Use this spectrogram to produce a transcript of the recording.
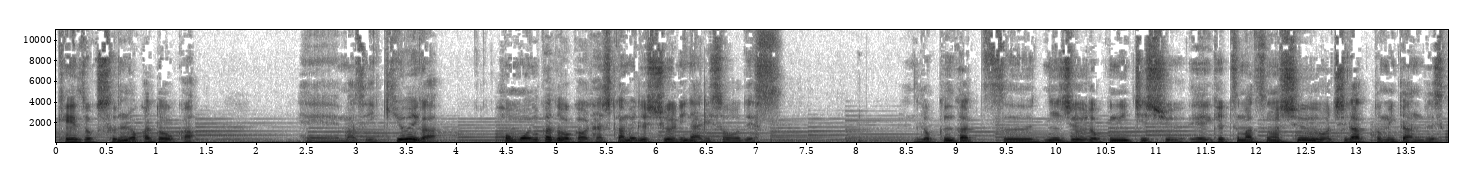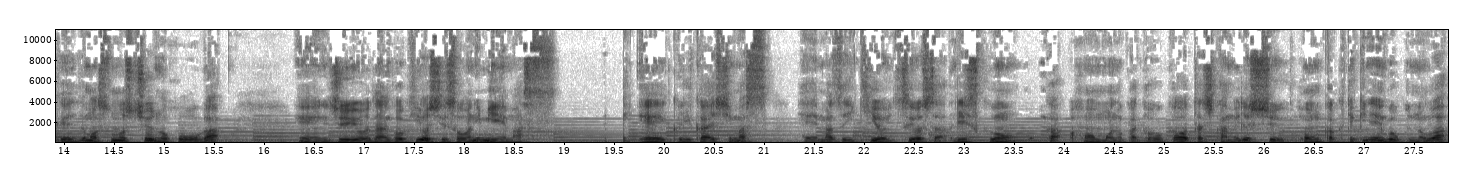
継続するのかどうか、え、まず勢いが本物かどうかを確かめる週になりそうです。6月26日週、え、月末の週をちらっと見たんですけれども、その週の方が、え、重要な動きをしそうに見えます。えー、繰り返します。えまず勢い、強さ、リスクオンが本物かどうかを確かめる週、本格的に動くのは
